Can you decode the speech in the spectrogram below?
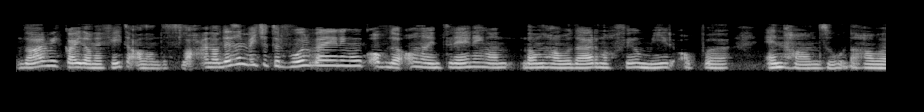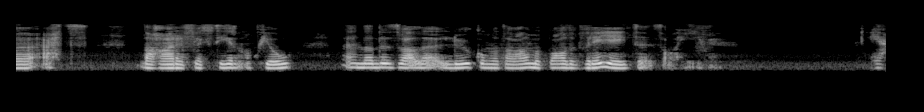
daarmee kan je dan in feite al aan de slag. En dat is een beetje ter voorbereiding ook op de online training, want dan gaan we daar nog veel meer op uh, ingaan. Zo. Dan gaan we echt dat gaan reflecteren op jou. En dat is wel uh, leuk, omdat dat wel een bepaalde vrijheid uh, zal geven. Ja.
